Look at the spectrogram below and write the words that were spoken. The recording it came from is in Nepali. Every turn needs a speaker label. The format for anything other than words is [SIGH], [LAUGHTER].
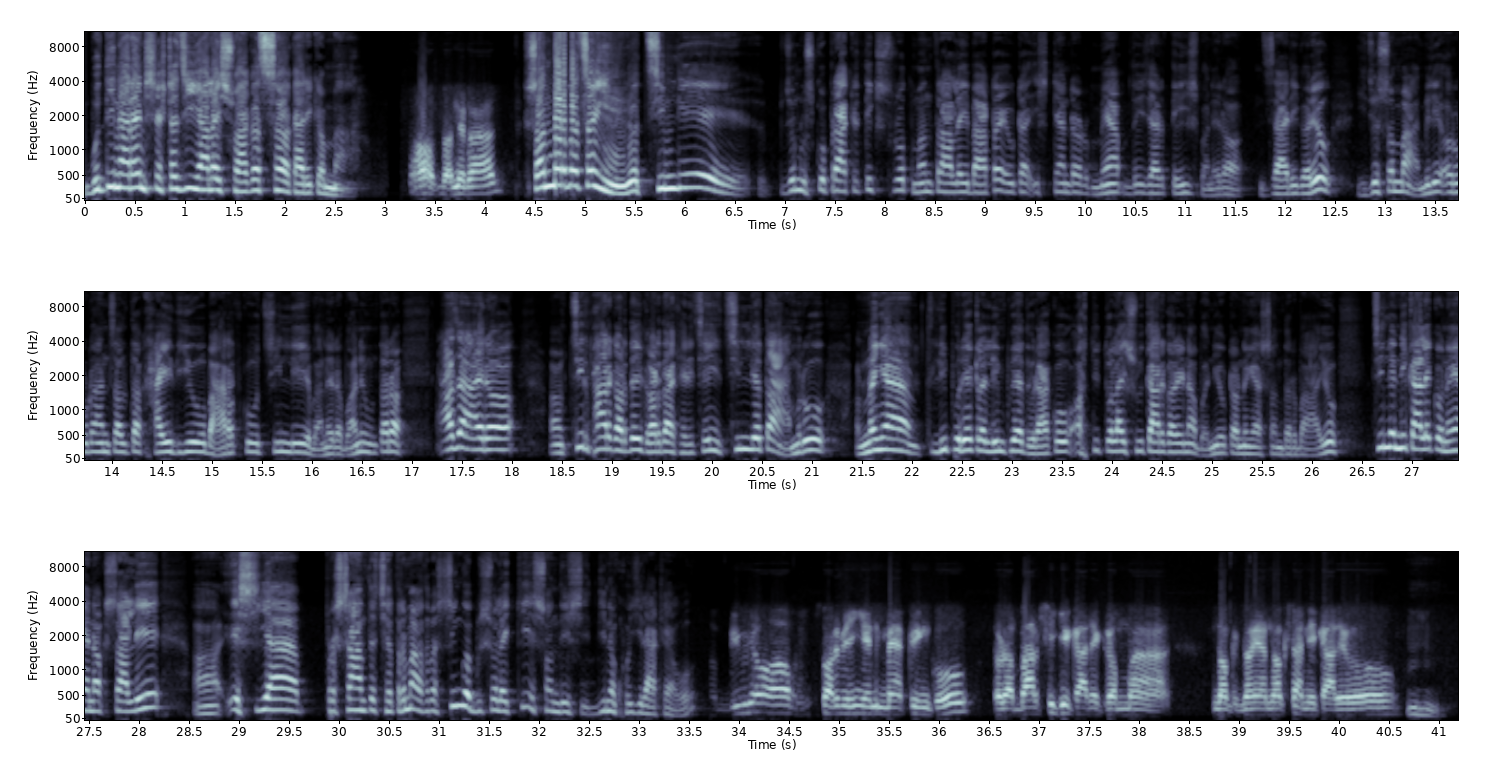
Speaker 1: बुद्धिनारायण श्रेष्ठजी यहाँलाई स्वागत छ कार्यक्रममा।
Speaker 2: धन्यवाद।
Speaker 1: सन्दर्भ चाहिँ यो चिनले जुन उसको प्राकृतिक स्रोत मन्त्रालयबाट एउटा स्ट्यान्डर्ड म्याप दुई हजार तेइस भनेर जारी गर्यो हिजोसम्म हामीले अरुणाञ्चल त खाइदियो भारतको चिनले भनेर भन्यौँ तर आज आएर चिरफार गर्दै गर्दाखेरि चाहिँ चिनले त हाम्रो नयाँ लिपुरेक र लिम्पियाधुराको अस्तित्वलाई स्वीकार गरेन भन्ने एउटा नयाँ सन्दर्भ आयो। चिनले निकालेको नयाँ नक्साले एसिया प्रशान्त क्षेत्रमा अथवा सिङ्गो विश्वलाई के सन्देश दिन खोजिराख्या हो?
Speaker 2: ब्युरो अफ सर्भिङ एन्ड म्यापिङको एउटा वार्षिकी कार्यक्रममा नयाँ नक्सा निकाल्यो।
